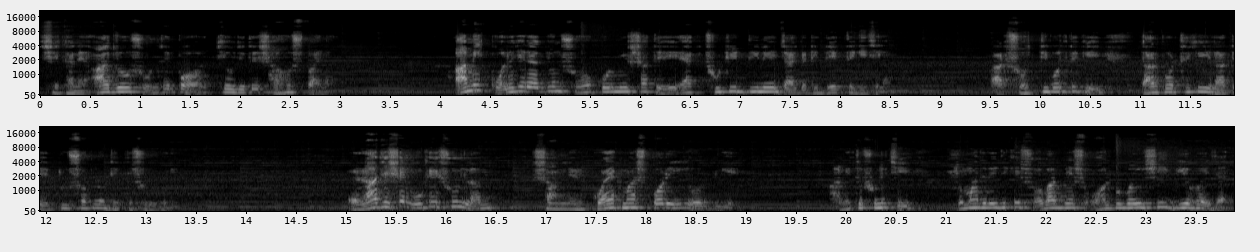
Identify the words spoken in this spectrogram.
সেখানে আজও সন্ধ্যের পর কেউ যেতে সাহস পায় না। আমি কলেজের একজন সহকর্মীর সাথে এক ছুটির দিনে জায়গাটি দেখতে গেছিলাম আর সত্যি বলতে কি, তারপর থেকেই রাতে দুঃস্বপ্ন দেখতে শুরু করি। রাজেশের মুখে শুনলাম, সামনের কয়েক মাস পরেই ওর বিয়ে। আমি তো শুনেছি, তোমাদের এদিকে সবার বেশ অল্প বয়সেই বিয়ে হয়ে যায়।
